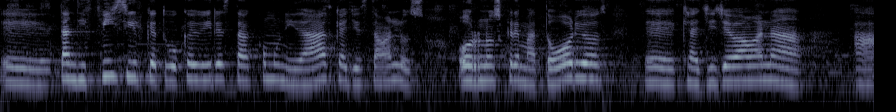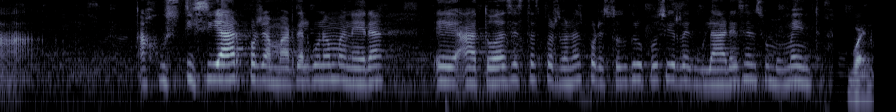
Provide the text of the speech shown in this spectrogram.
eh, tan difícil que tuvo que vivir esta comunidad, que allí estaban los hornos crematorios, que allí llevaban a, a, a justiciar, por llamar de alguna manera, eh, a todas estas personas por estos grupos irregulares en su momento. Bueno,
